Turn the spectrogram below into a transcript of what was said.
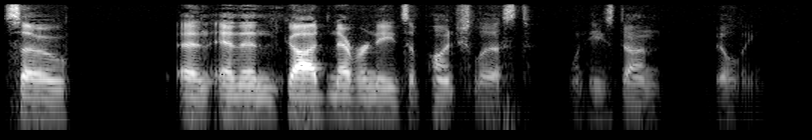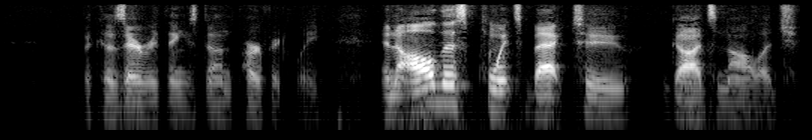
so, and, and then God never needs a punch list when He's done building because everything's done perfectly. And all this points back to God's knowledge.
